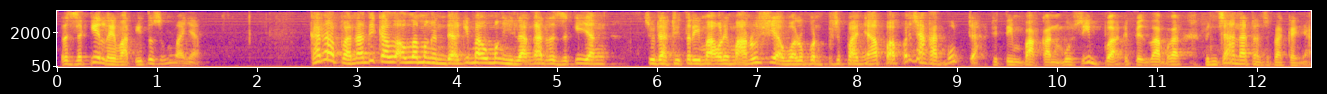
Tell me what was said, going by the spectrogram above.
Rezeki lewat itu semuanya. Karena apa? Nanti kalau Allah mengendaki mau menghilangkan rezeki yang sudah diterima oleh manusia walaupun sebanyak apa pun sangat mudah ditimpakan musibah, ditimpakan bencana dan sebagainya.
